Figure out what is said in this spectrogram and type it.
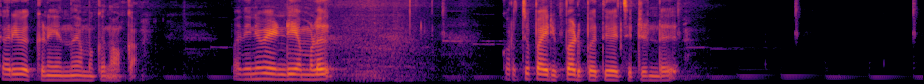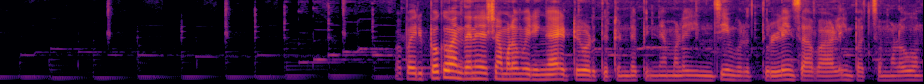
കറി വെക്കണതെന്ന് നമുക്ക് നോക്കാം. അപ്പോൾ അതിന് വേണ്ടി നമ്മൾ കുറച്ച് പരിപ്പ് അടുപ്പത്ത് വെച്ചിട്ടുണ്ട്. അപ്പോൾ പരിപ്പൊക്കെ വന്നതിന് ശേഷം നമ്മൾ മുരിങ്ങ ഇട്ട് കൊടുത്തിട്ടുണ്ട്. പിന്നെ നമ്മൾ ഇഞ്ചിയും വെളുത്തുള്ളിയും സവാളയും പച്ചമുളകും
